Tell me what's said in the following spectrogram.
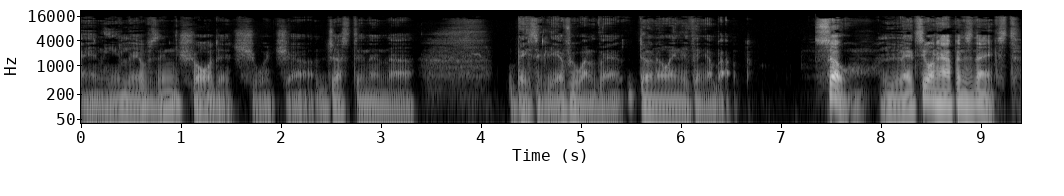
And he lives in Shoreditch, which uh, Justin and uh, basically everyone there don't know anything about. So let's see what happens next.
